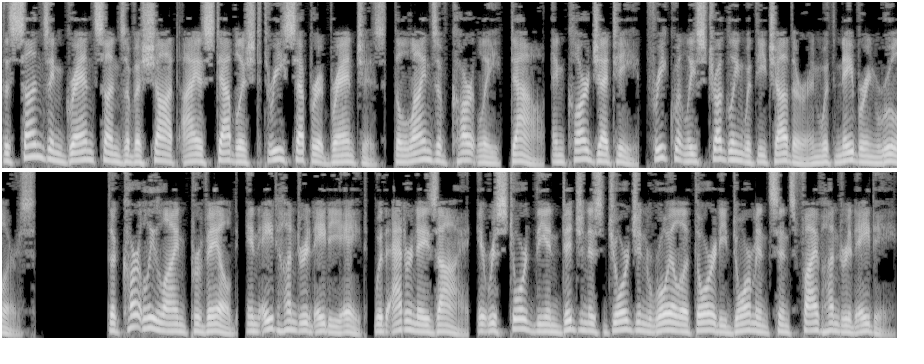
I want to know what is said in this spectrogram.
The sons and grandsons of Ashot I established three separate branches, the lines of Kartli, Tao, and Klarjeti, frequently struggling with each other and with neighboring rulers. The Kartli line prevailed. In 888, with Adarnase I, it restored the indigenous Georgian royal authority dormant since 580.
